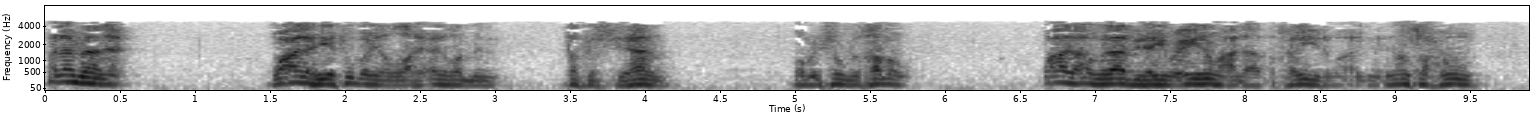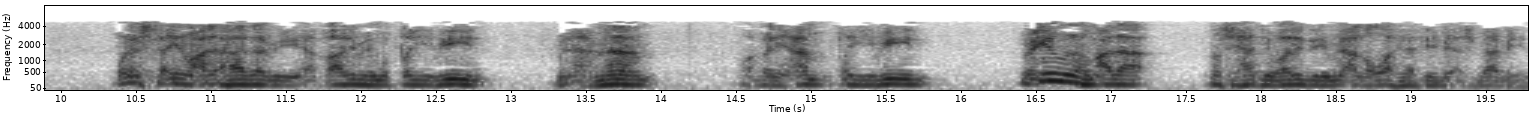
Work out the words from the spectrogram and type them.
فلا مانع. وعليه يتوب إلى الله أيضا من ترك الصيام ومن شرب الخمر. وعلى أولاده أن يعينوا على الخير وأن ينصحوه ويستعينوا على هذا بأقاربهم الطيبين من أعمام وبني عم طيبين يعينونهم على نصيحة والدهم لعل الله يأتي بأسبابهم.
